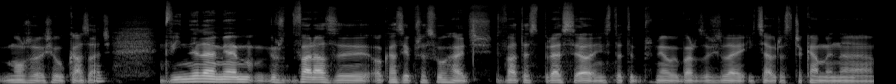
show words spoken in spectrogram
może się ukazać. Winyle miałem już dwa razy okazję przesłuchać, dwa test presy, ale niestety brzmiały bardzo źle i cały czas czekamy na...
